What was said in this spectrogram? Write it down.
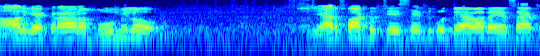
నాలుగు ఎకరాల భూమిలో ఏర్పాటు చేసేందుకు దేవాదాయ శాఖ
